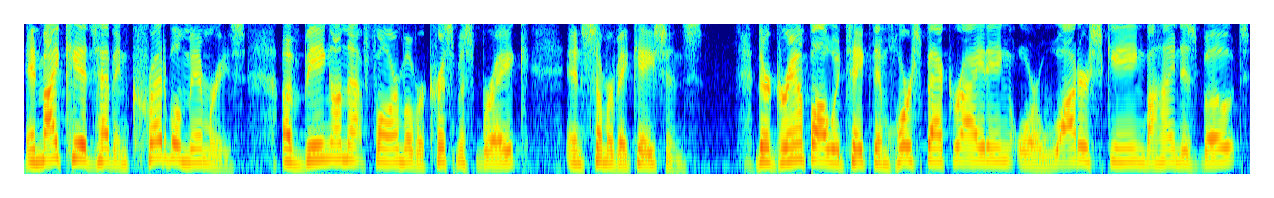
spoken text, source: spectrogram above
And my kids have incredible memories of being on that farm over Christmas break and summer vacations. Their grandpa would take them horseback riding or water skiing behind his boat.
